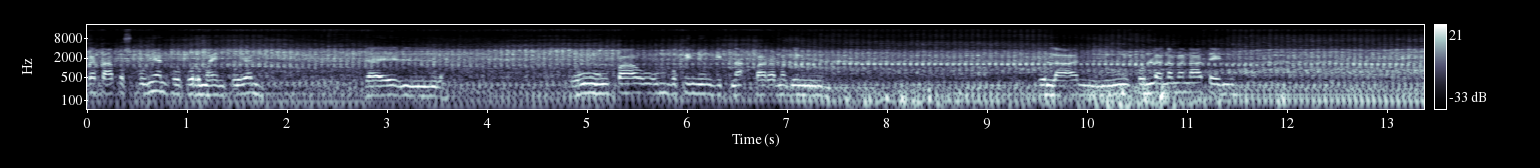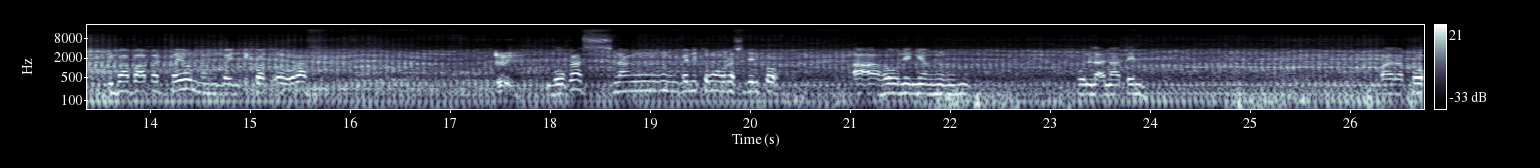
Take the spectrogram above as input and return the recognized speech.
pagkatapos po niyan pupurmahin po yan. Dahil yung pauumbukin yung gitna para maging pulaan yung pula naman natin ibababad pa yun ng 24 oras. Bukas ng ganitong oras din po aahonin yung pula natin para po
